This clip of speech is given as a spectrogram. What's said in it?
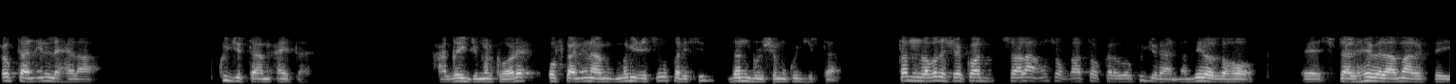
xogtan in la helaa ku jirtaa maxay tahay? Xaqiiji marka hore qofkan inaad magaciisa u qarisid dan bulsho ma ku jirtaa tan labada sheeko hadda tusaalahan u soo qaato oo kale waa ku jiraan. Haddii la dhaho isbitaal hebela maaragtay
